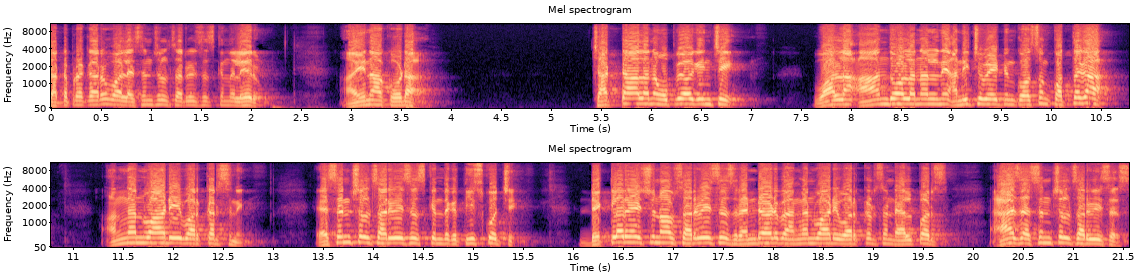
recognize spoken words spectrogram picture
చట్ట ప్రకారం వాళ్ళు ఎసెన్షియల్ సర్వీసెస్ కింద లేరు. అయినా కూడా చట్టాలను ఉపయోగించి వాళ్ళ ఆందోళనల్ని అణిచివేయటం కోసం కొత్తగా అంగన్వాడీ వర్కర్స్ని ఎసెన్షియల్ సర్వీసెస్ కిందకి తీసుకొచ్చి declaration of services rendered by anganwadi workers and helpers as essential services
